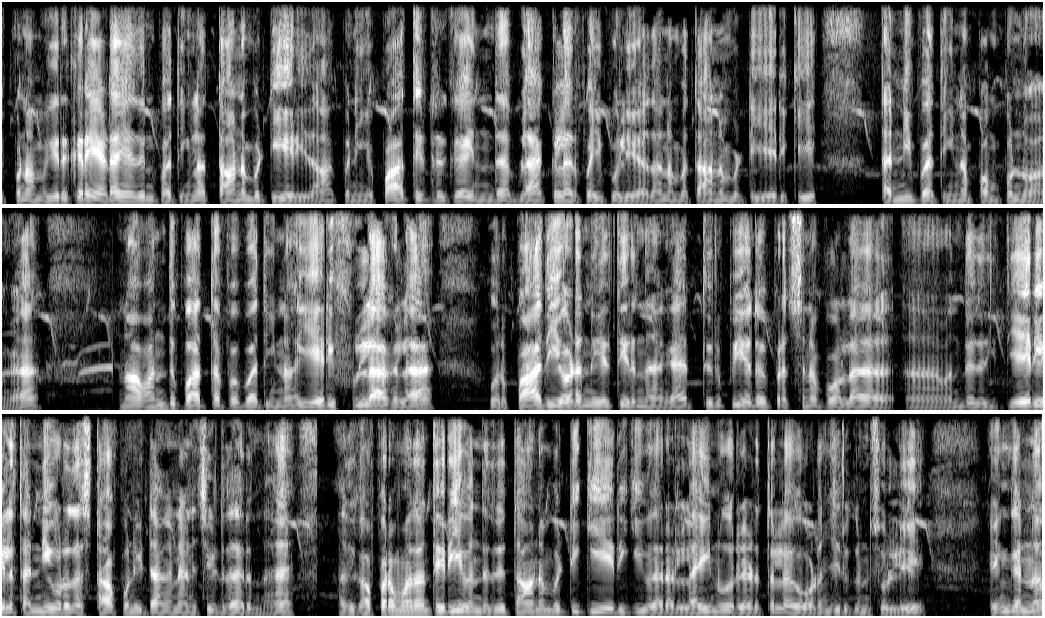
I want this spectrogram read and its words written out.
இப்போ நம்ம இருக்கிற இடம் எதுன்னு பார்த்தீங்கன்னா தானம்பட்டி ஏரி தான். இப்போ நீங்கள் பார்த்துட்டு இருக்க இந்த பிளாக் கலர் பைப் வழியாக தான் நம்ம தானம்பட்டி ஏரிக்கு தண்ணி பார்த்தீங்கன்னா பம்ப் பண்ணுவாங்க. நான் வந்து பார்த்தப்ப பார்த்தீங்கன்னா ஏரி ஃபுல்லாகலை ஒரு பாதியோடு நிறுத்தியிருந்தாங்க. திருப்பியும் ஏதோ பிரச்சனை போல் வந்து ஏரியில் தண்ணி விடுறத ஸ்டாப் பண்ணிட்டாங்கன்னு நினச்சிட்டு தான் இருந்தேன். அதுக்கப்புறமா தான் தெரிய வந்தது தானம்பட்டிக்கு ஏரிக்கு வேறு லைன் ஒரு இடத்துல உடஞ்சிருக்குன்னு சொல்லி. எங்கன்னா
